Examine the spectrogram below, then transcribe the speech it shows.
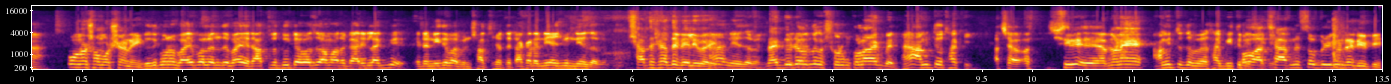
হ্যাঁ। কোনো সমস্যা নেই। যদি কোনো ভাই বলেন যে ভাই রাত্রে দুইটা বাজে আমার গাড়ি লাগবে এটা নিতে পারবেন সাথে সাথে। টাকাটা নিয়ে আসবেন নিয়ে যাবেন। সাথে সাথে ডেলিভারি হ্যাঁ নিয়ে যাবেন। রাত দুইটা পর্যন্ত শোরুম খোলা রাখবেন? হ্যাঁ আমি তো থাকি। আচ্ছা মানে আমি তো থাকি ভিতরে ও আচ্ছা আপনি চব্বিশ ঘণ্টা ডিউটি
